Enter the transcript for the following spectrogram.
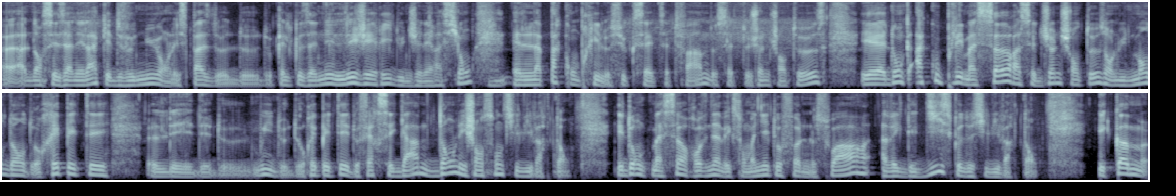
euh, dans ces années-là, qui est devenue en l'espace de, de, quelques années l'égérie d'une génération. Mm. Elle n'a pas compris le succès de cette femme, de cette jeune chanteuse, et elle a donc accouplé ma sœur à cette jeune chanteuse en lui demandant de répéter, les, de, oui, de, de répéter, de faire ses gammes dans les chansons de Sylvie Vartan. Et donc ma sœur revenait avec son magnétophone le soir, avec des disques de Sylvie Vartan. Et comme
